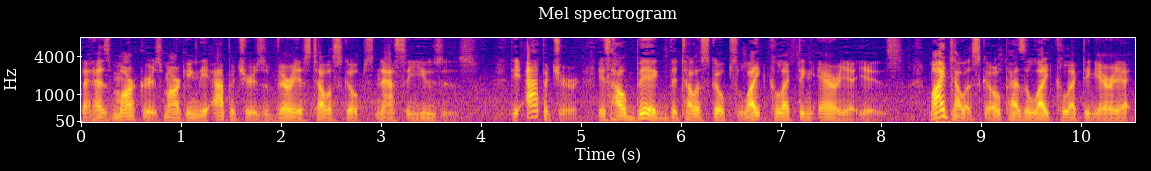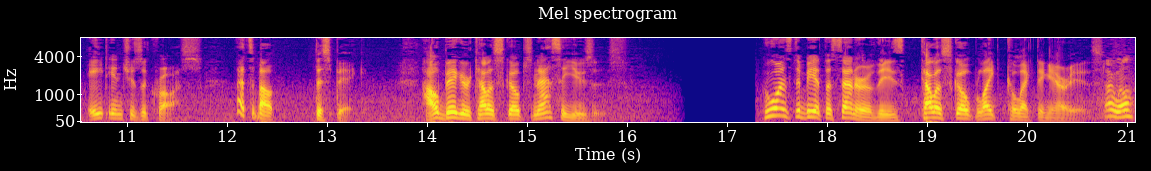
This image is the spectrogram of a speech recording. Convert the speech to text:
that has markers marking the apertures of various telescopes NASA uses. The aperture is how big the telescope's light collecting area is. My telescope has a light collecting area 8 inches across. That's about this big. How big are telescopes NASA uses? Who wants to be at the center of these telescope light collecting areas? I will.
